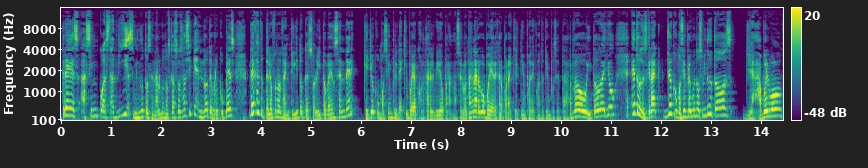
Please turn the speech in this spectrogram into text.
3 a 5 hasta 10 minutos en algunos casos, así que no te preocupes, deja tu teléfono tranquilito que solito va a encender, que yo como siempre de aquí voy a cortar el video para no hacerlo tan largo, voy a dejar por aquí el tiempo de cuánto tiempo se tardó y todo ello. Entonces, crack, yo como siempre en unos minutos, ya vuelvo.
